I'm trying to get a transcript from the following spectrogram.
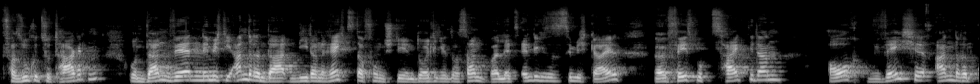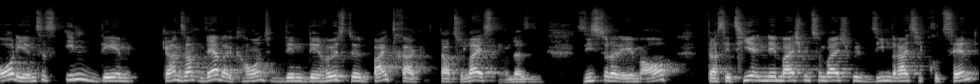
versuche zu targeten. Und dann werden nämlich die anderen Daten, die dann rechts davon stehen, deutlich interessant, weil letztendlich ist es ziemlich geil. Äh, Facebook zeigt dir dann auch, welche anderen Audiences in dem gesamten Werbeaccount den, den höchsten Beitrag dazu leisten. Und da siehst du dann eben auch, dass jetzt hier in dem Beispiel zum Beispiel 37 Prozent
